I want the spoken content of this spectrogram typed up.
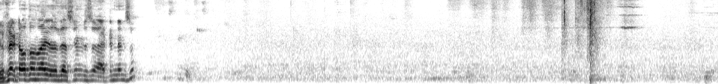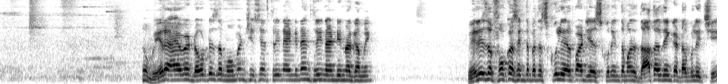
రిఫ్లెక్ట్ అవుతుందా అటెండెన్స్ అటెండెన్స్ వేరే I have a doubt is the moment చేసే three ninety nine three nineteen are coming where is the focus ఇంత పెద్ద స్కూల్ ఏర్పాటు చేసుకుని ఇంతమంది దాతలు ఇంకా డబ్బులు ఇచ్చి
